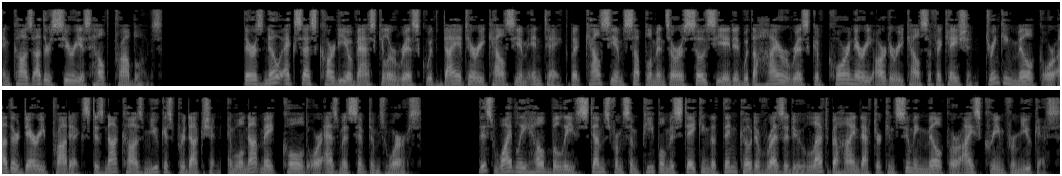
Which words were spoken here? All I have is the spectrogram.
and cause other serious health problems. There is no excess cardiovascular risk with dietary calcium intake but calcium supplements are associated with a higher risk of coronary artery calcification. Drinking milk or other dairy products does not cause mucus production, and will not make cold or asthma symptoms worse. This widely held belief stems from some people mistaking the thin coat of residue left behind after consuming milk or ice cream for mucus.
